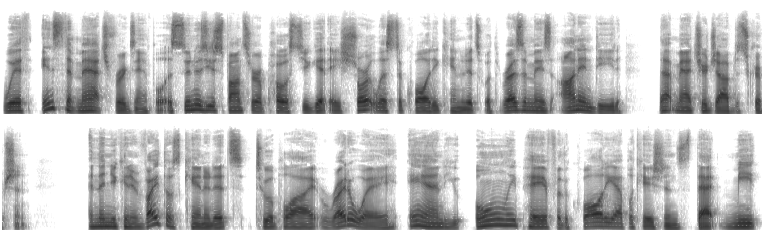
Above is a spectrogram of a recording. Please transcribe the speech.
With Instant Match, for example, as soon as you sponsor a post, you get a short list of quality candidates with resumes on Indeed that match your job description. And then you can invite those candidates to apply right away, and you only pay for the quality applications that meet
